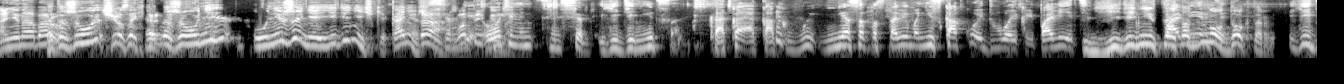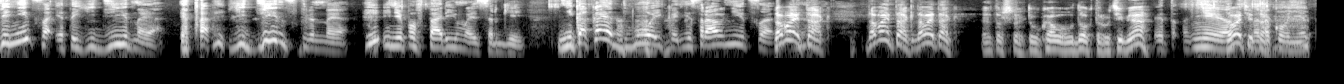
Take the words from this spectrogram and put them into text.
А не наоборот. Это же, у... Что за это же уни... унижение единички, конечно. Да, Сергей, вот очень Сергей, единица, такая, как вы, несопоставима ни с какой двойкой, поверьте. Единица поверьте, это дно, доктор. Единица это единое, это единственное и неповторимое, Сергей. Никакая двойка не сравнится. Давай так, давай так, давай так. Это что, это у кого? У доктора? У тебя? Это... Нет, Давайте так. такого нет.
